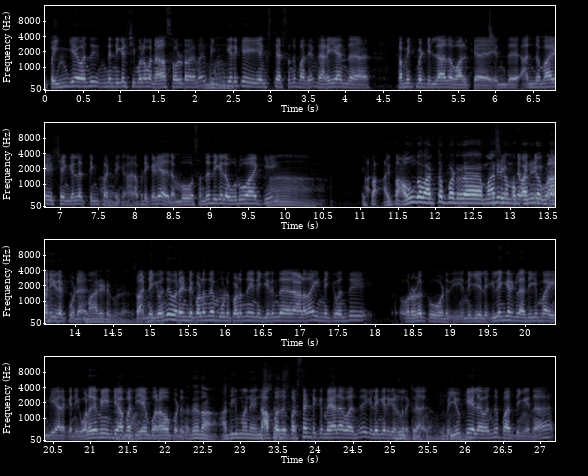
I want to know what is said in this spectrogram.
இப்ப இங்க வந்து இந்த நிகழ்ச்சி மூலமா நான் சொல்றேன்னா இப்ப இங்க இருக்க யங்ஸ்டர்ஸ் வந்து பாத்தீங்கன்னா நிறைய இந்த கமிட்மெண்ட் இல்லாத வாழ்க்கை எந்த அந்த மாதிரி விஷயங்கள்ல திங்க் பண்றீங்க அப்படி கிடையாது. நம்ம சந்ததிகளை உருவாக்கி. இப்ப இப்ப அவங்க வருத்தப்படுற மாதிரி நம்ம பண்ணிடக்கூடாது. மாறிடக்கூடாது. மாறிடக்கூடாது. ஸோ அன்னைக்கு வந்து ஒரு ரெண்டு குழந்தை மூணு குழந்தை இன்னைக்கு இருந்ததுனால தான் இன்னைக்கு வந்து ஓரளவுக்கு ஓடுது. இன்னைக்கு இளை- இளைஞர்கள் அதிகமா இந்தியா இருக்கு உலகமே இந்தியா பார்த்து ஏன் பொறாமப்படுது? அதேதான் அதிகமான. நாற்பது பர்சன்ட்டுக்கு மேல வந்து இளைஞர்கள் இருக்காங்க. இப்போ யூகேல வந்து பாத்தீங்கன்னா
